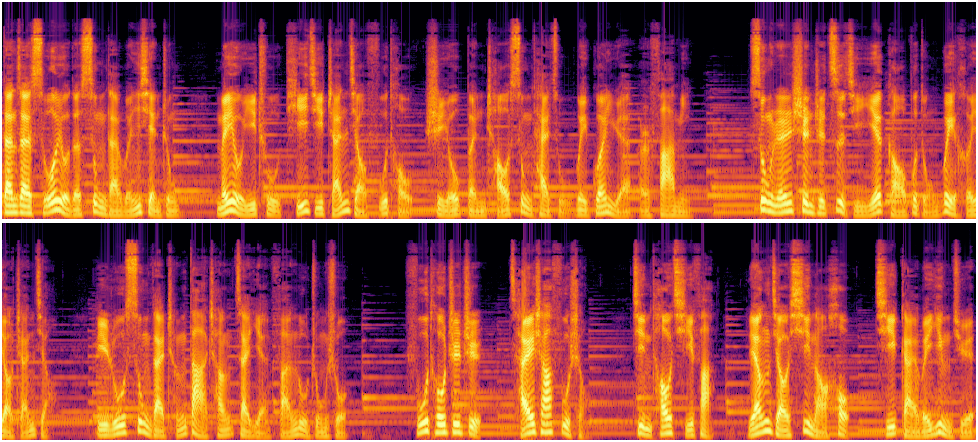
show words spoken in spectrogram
但在所有的宋代文献中，没有一处提及斩角幞头是由本朝宋太祖为官员而发明。宋人甚至自己也搞不懂为何要斩角。比如宋代程大昌在《演繁录》中说：“幞头之制，裁杀副手，尽掏其发，两脚细脑后。”其改为应爵，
